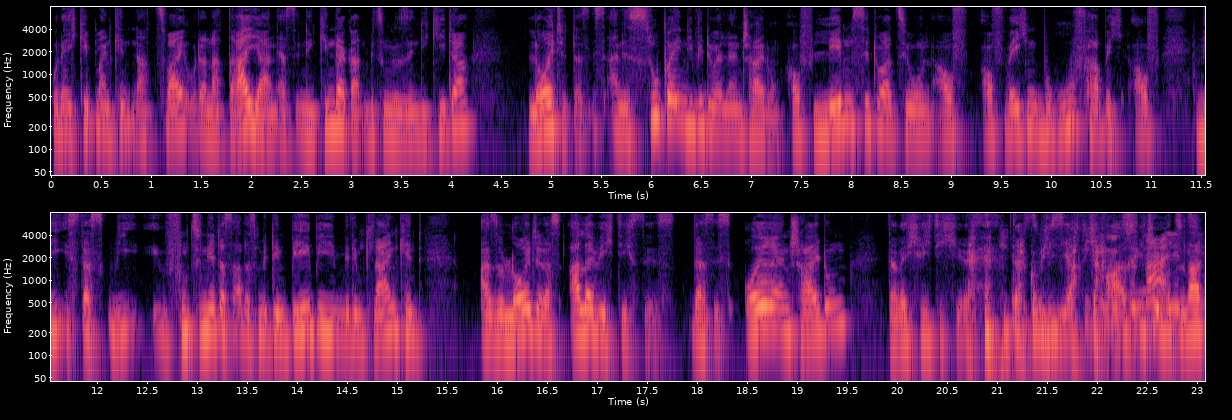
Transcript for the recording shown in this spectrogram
oder ich gebe mein Kind nach zwei oder nach drei Jahren erst in den Kindergarten bzw. in die Kita, Leute, das ist eine super individuelle Entscheidung auf Lebenssituationen, auf, auf welchen Beruf habe ich, auf wie ist das, wie funktioniert das alles mit dem Baby, mit dem Kleinkind. Also Leute, das Allerwichtigste ist, das ist eure Entscheidung. Da werde ich richtig, da komme ich ja, richtig, ja, emotional, richtig emotional.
